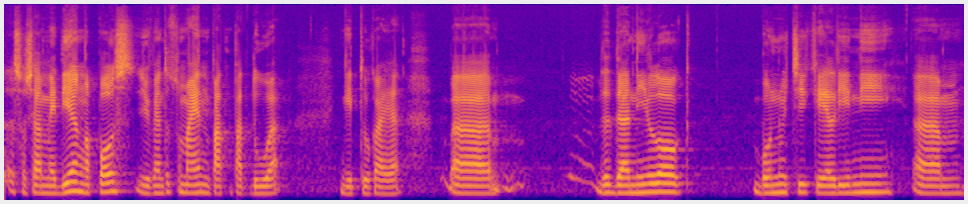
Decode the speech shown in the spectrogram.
eh, sosial media ngepost Juventus main 4-4-2 gitu kayak um, Danilo, Bonucci, Chiellini, um,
